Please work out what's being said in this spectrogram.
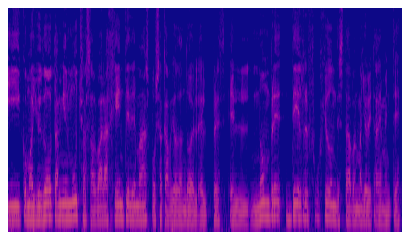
Y como ayudó también mucho a salvar a gente y demás, pues acabó dando el, nombre del refugio donde estaban mayoritariamente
